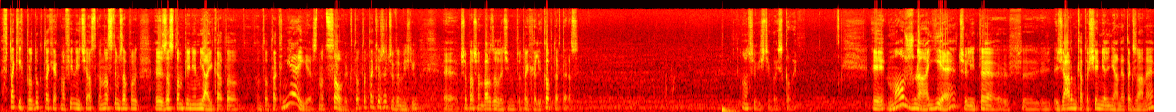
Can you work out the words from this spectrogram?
w takich produktach jak mafiny i ciastko. No z tym e, zastąpieniem jajka to, to, to, tak nie jest. No co wy, kto to takie rzeczy wymyślił? E, przepraszam bardzo, leci mi tutaj helikopter teraz. Oczywiście wojskowy. Y, można je, czyli te y, ziarnka, to siemielniane tak zwane,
